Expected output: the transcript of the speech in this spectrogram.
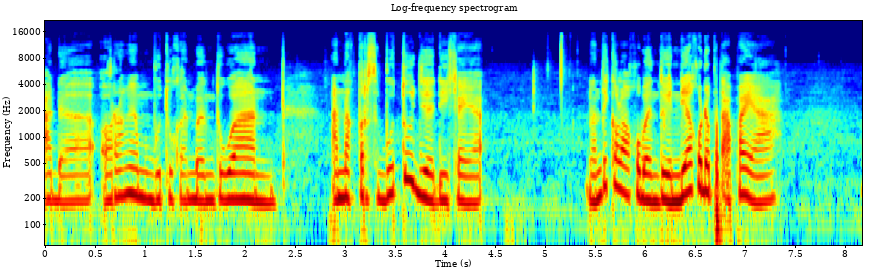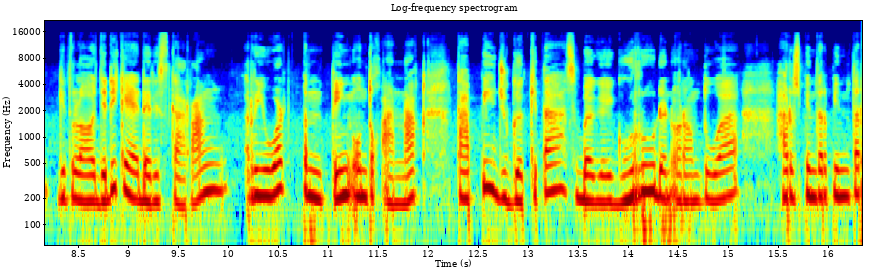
ada orang yang membutuhkan bantuan anak tersebut tuh jadi kayak nanti kalau aku bantuin dia aku dapat apa ya gitu loh. Jadi kayak dari sekarang reward penting untuk anak tapi juga kita sebagai guru dan orang tua harus pintar-pintar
